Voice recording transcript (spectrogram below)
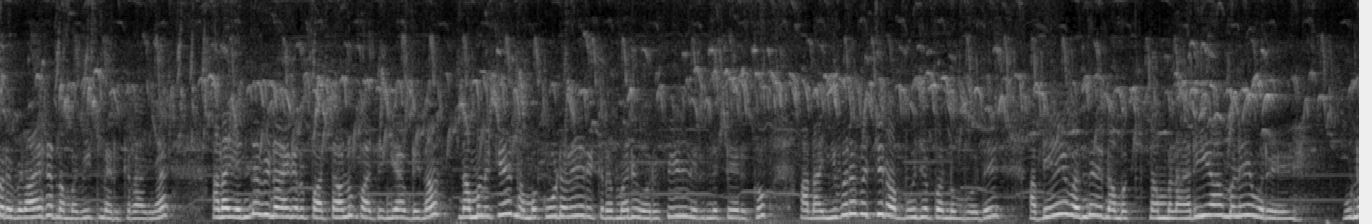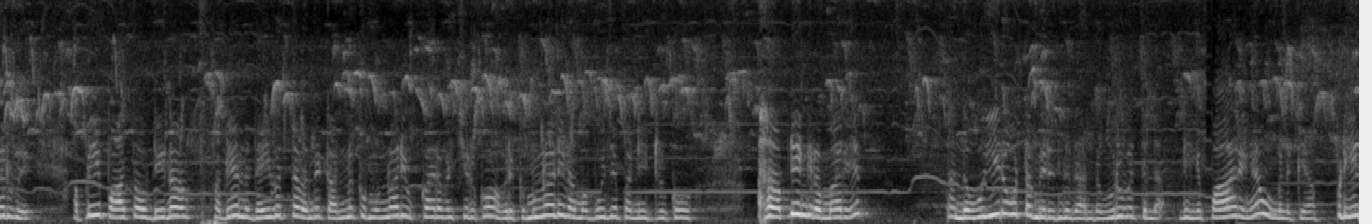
ஒரு விநாயகர் நம்ம வீட்டில் இருக்கிறாங்க. ஆனால் எந்த விநாயகர் பார்த்தாலும் பார்த்தீங்க அப்படின்னா நம்மளுக்கு நம்ம கூடவே இருக்கிற மாதிரி ஒரு ஃபீல் இருந்துகிட்டே இருக்கும். ஆனால் இவரை வச்சு நான் பூஜை பண்ணும்போது அப்படியே வந்து நம்ம நம்மளை அறியாமலே ஒரு உணர்வு. அப்படியே பார்த்தோம் அப்படின்னா அப்படியே அந்த தெய்வத்தை வந்து கண்ணுக்கு முன்னாடி உட்கார வச்சுருக்கோம். அவருக்கு முன்னாடி நம்ம பூஜை பண்ணிகிட்ருக்கோம் அப்படிங்கிற மாதிரி அந்த உயிரோட்டம் இருந்தது அந்த உருவத்தில். நீங்கள் பாருங்கள் உங்களுக்கு அப்படியே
